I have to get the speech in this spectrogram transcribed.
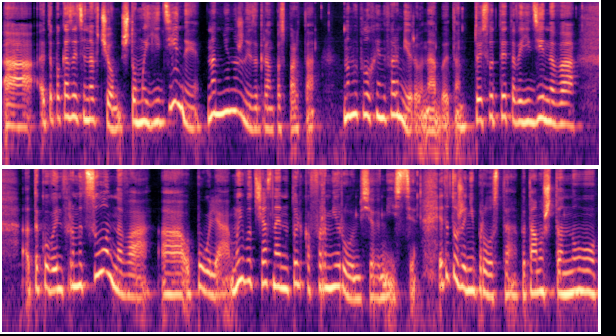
А, это показательно в чем? Что мы едины, нам не нужны загранпаспорта но мы плохо информированы об этом. То есть вот этого единого такого информационного а, поля мы вот сейчас, наверное, только формируемся вместе. Это тоже непросто, потому что ну,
